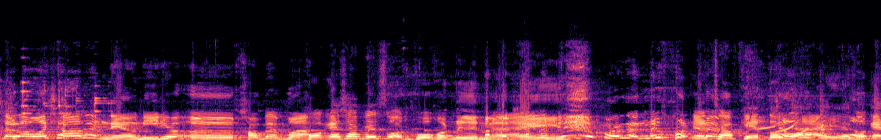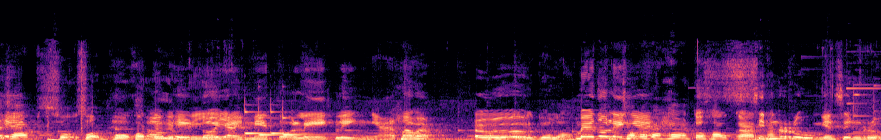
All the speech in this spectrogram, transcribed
แต่เราก็ชอบแบบแนวนี้ที่เออเขาแบบว่า เพราะแกชอบไปสวนโพคนอื่นไง เพราะฉันเป็นคนแกแบบชอบเคสตัวใหญ่อะเพราะแกชอบสวนโพคนอื่นชอบเคนี่ตัวใหญ่เมย์ตัวเล็กอะไรอย่างเงี้ยแต่แบบเออตัวเล็กด้วยเหรอเมย์ตัวเล็กชอบไงให้มันตัวเท่ากันอะซินหรูไงซินหรู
